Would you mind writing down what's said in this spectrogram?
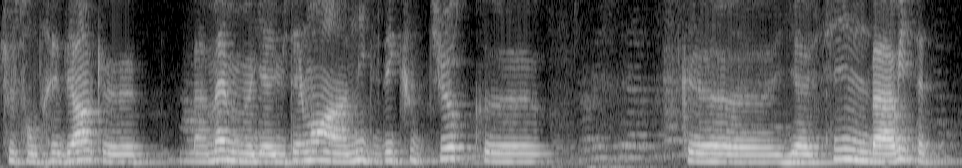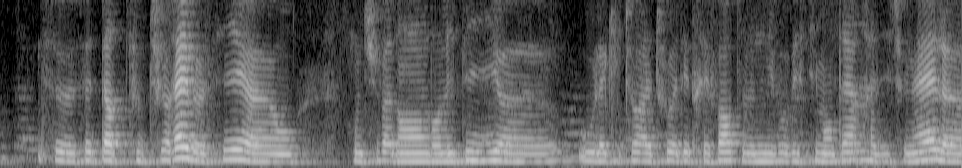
tu le sens très bien que bah, même il y a eu tellement un mix des cultures que qu'il y a aussi une, bah oui cette, ce, cette perte culturelle aussi euh, où tu vas dans, dans les pays euh, où la culture a toujours été très forte au niveau vestimentaire traditionnel euh,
